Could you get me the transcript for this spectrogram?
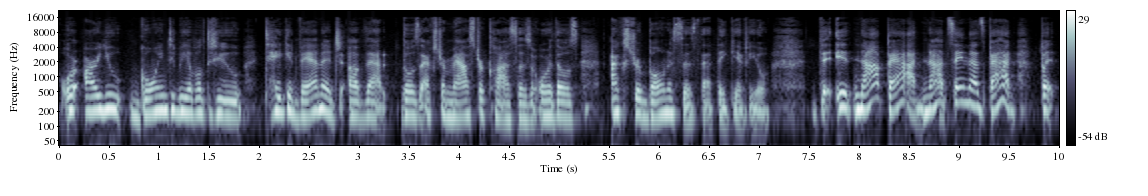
Or are you going to be able to take advantage of that, those extra master classes or those extra bonuses that they give you? It, not bad, not saying that's bad, but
